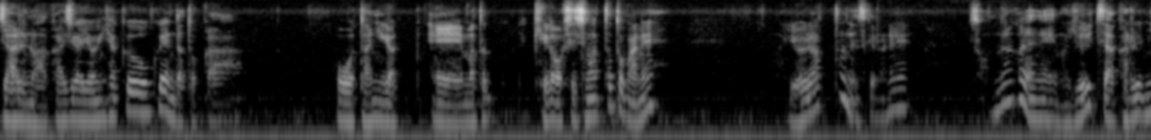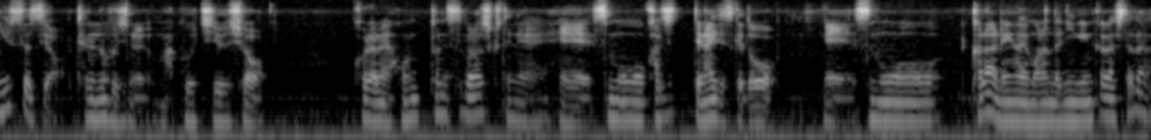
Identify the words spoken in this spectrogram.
JAL の赤字が400億円だとか大谷が、えー、また怪我をしてしまったとかね。いろいろあったんですけどね。そんな中でねもう唯一明るいニュースですよ。照ノ富士の幕内優勝。これはね本当に素晴らしくてね、えー、相撲をかじってないですけど、えー、相撲から恋愛を学んだ人間からしたらとっ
